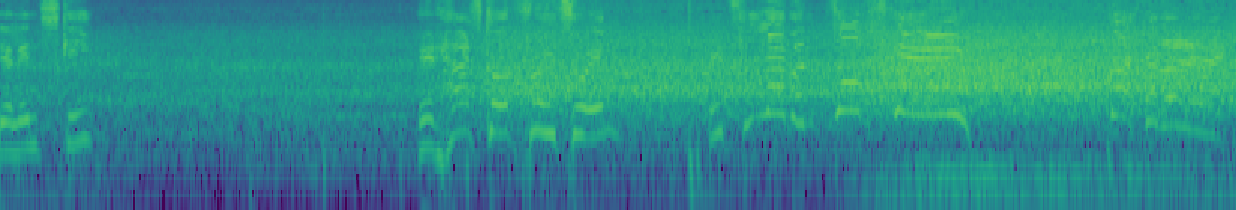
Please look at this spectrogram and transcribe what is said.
Zielinski. It has got through to him. It's Lewandowski! Back of the net!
